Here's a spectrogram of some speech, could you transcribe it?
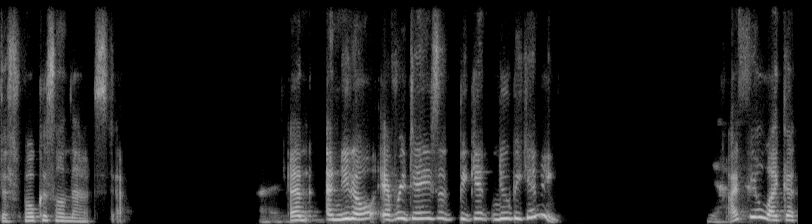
Just focus on that step. And and you know, every day is a begin new beginning. Yeah. I feel like a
